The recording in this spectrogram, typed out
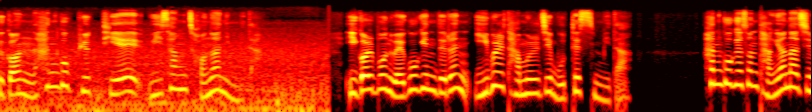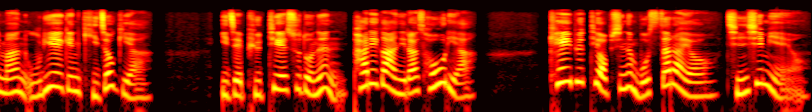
그건 한국 뷰티의 위상 전환입니다. 이걸 본 외국인들은 입을 다물지 못했습니다. 한국에선 당연하지만 우리에겐 기적이야. 이제 뷰티의 수도는 파리가 아니라 서울이야. K-뷰티 없이는 못 살아요. 진심이에요.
